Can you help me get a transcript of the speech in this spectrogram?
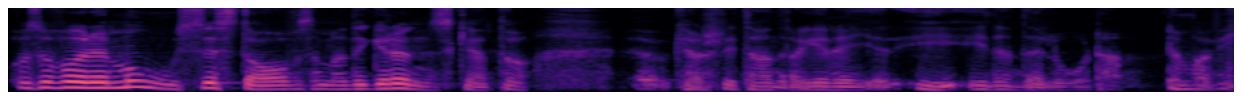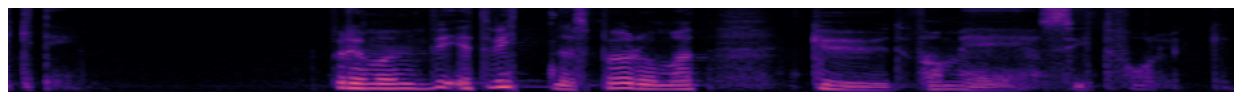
Och så var det Moses stav som hade grönskat och kanske lite andra grejer i, i den där lådan. Den var viktig. För det var ett vittnesbörd om att Gud var med sitt folk.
